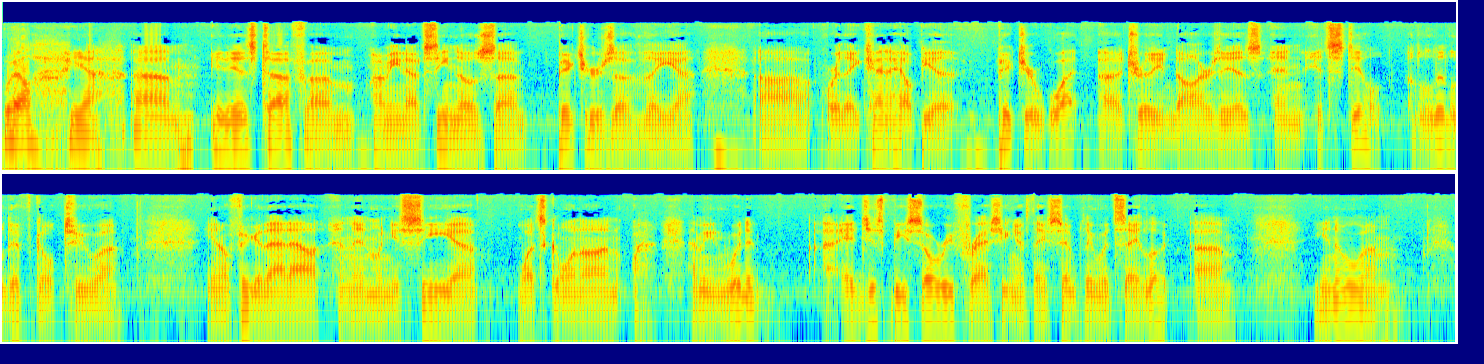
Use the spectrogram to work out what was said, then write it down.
Well, yeah, um, it is tough. Um, I mean, I've seen those uh, pictures of the uh, uh, where they kind of help you picture what a trillion dollars is, and it's still a little difficult to, uh, you know, figure that out. And then when you see uh, what's going on, I mean, wouldn't it? It'd just be so refreshing if they simply would say, "Look, um, you know." Um,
